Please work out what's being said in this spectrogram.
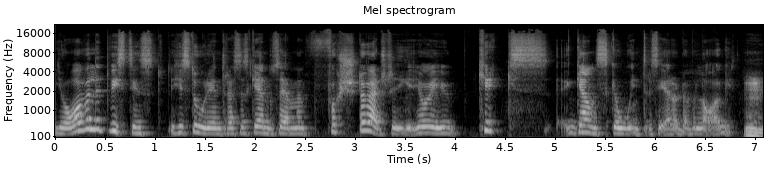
jag har väl ett visst his- historieintresse ska jag ändå säga, men första världskriget, jag är ju krigs ganska ointresserad överlag. Mm.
